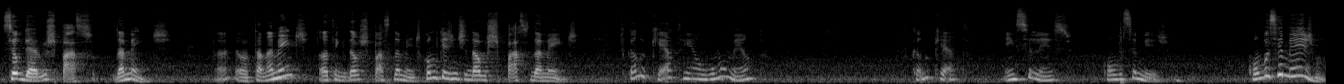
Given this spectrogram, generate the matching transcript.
se eu der o espaço da mente. Tá? Ela está na mente, ela tem que dar o espaço da mente. Como que a gente dá o espaço da mente? Ficando quieto em algum momento. Ficando quieto, em silêncio, com você mesmo. Com você mesmo.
